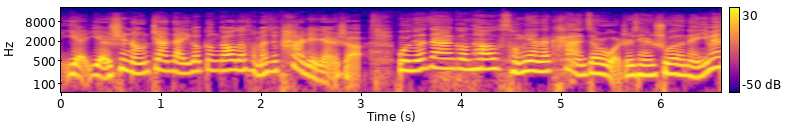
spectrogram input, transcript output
也也是能站在一个更高的层面去看这件事儿。我觉得站在更高层面的看，就是我之前说的那，因为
